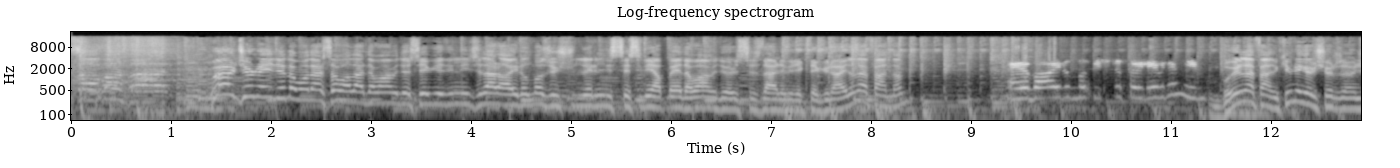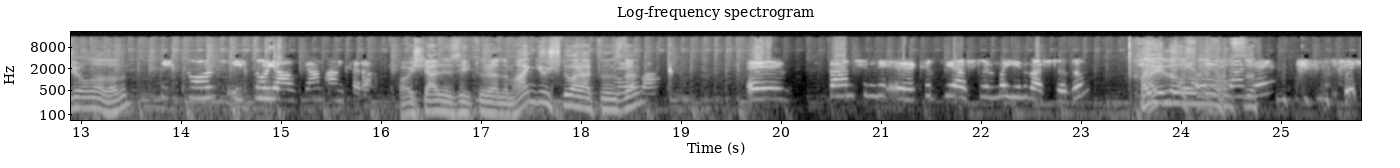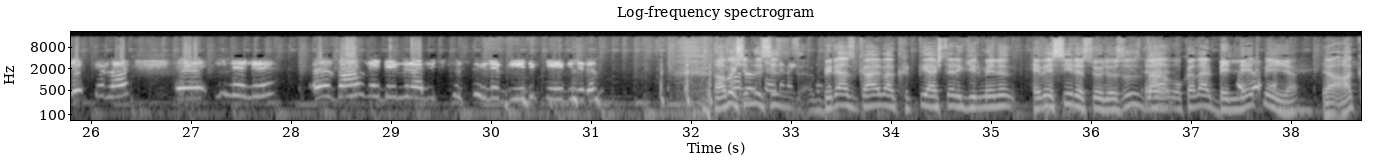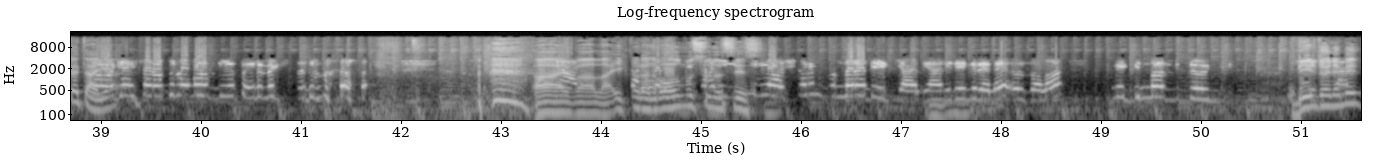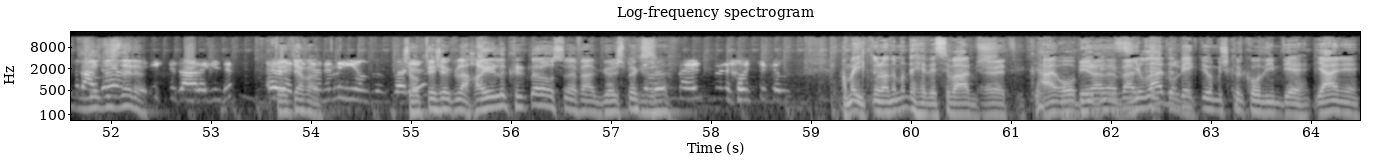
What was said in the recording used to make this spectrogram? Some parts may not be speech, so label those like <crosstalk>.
Sabahlar Virgin Radio'da modern sabahlar devam ediyor sevgili dinleyiciler. Ayrılmaz üçlülerin listesini yapmaya devam ediyoruz sizlerle birlikte. Günaydın efendim. Merhaba ayrılmaz üçlü söyleyebilir miyim? Buyurun efendim kimle görüşüyoruz önce onu alalım. İlknur, İlknur Yazgan Ankara. Hoş geldiniz İlknur Hanım. Hangi üçlü var aklınızda? Merhaba. Ee, ben şimdi e, 40'lı yaşlarıma yeni başladım. Hayırlı Ee, uğurlu yüzden olsun. de <laughs> teşekkürler. Ee, İnönü, Özal ve Demirel üçlüsüyle büyüdük diyebilirim. <laughs> Ama Onu şimdi siz istedim. biraz galiba 40'lı yaşlara girmenin hevesiyle söylüyorsunuz. Daha Evet. o kadar belli etmeyin ya. <laughs> Ya hakikaten ya. gençler hatırlamaz diye söylemek istedim. <laughs> Ay Yani- vallahi ilk Hanım Hani olmuşsunuz siz. ilk yaşlarım bunlara denk geldi yani Demirel'e, Özal'a. Bilmez bir döngü. Bir dönemin yıldızları. iktidara gelip Evet Peki efendim. dönemin yıldızları. Çok teşekkürler. Hayırlı kırklar olsun efendim. Görüşmek üzere. Hoşçakalın. Ama İlknur Hanım'ın da hevesi varmış. Evet. Yani o Bir bir, bir- 40 yıllardır olayım. bekliyormuş 40 olayım diye. Yani,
